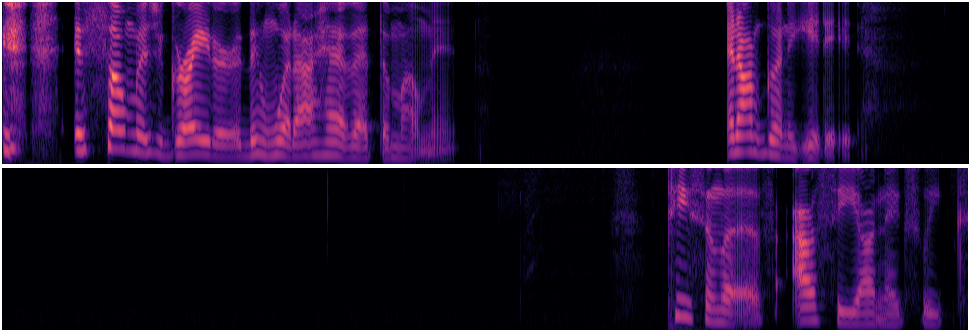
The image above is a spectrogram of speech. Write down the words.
is so much greater than what I have at the moment and I'm going to get it. Peace and love. I'll see y'all next week.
